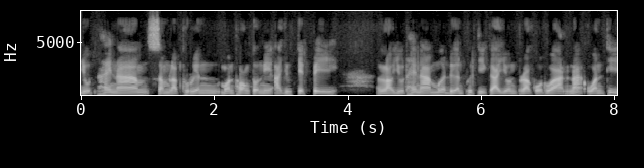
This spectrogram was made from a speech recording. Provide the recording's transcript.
หยุดให้น้ำสำหรับทุเรียนหมอนทองต้นนี้อายุ 7 ปี เราหยุดให้น้ำเมื่อเดือนพฤศจิกายนปรากฏว่า ณวันที่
